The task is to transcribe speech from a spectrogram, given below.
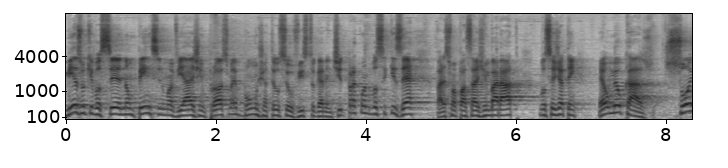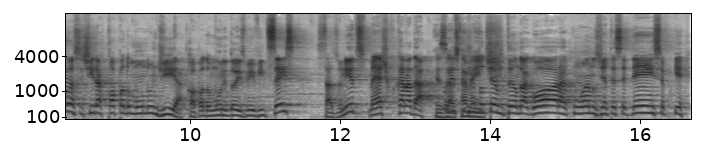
mesmo que você não pense numa viagem próxima, é bom já ter o seu visto garantido para quando você quiser. Parece uma passagem barata, você já tem. É o meu caso. Sonho assistir a Copa do Mundo um dia. Copa do Mundo em 2026, Estados Unidos, México, Canadá. Exatamente. Por isso que eu já estou tentando agora, com anos de antecedência, porque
